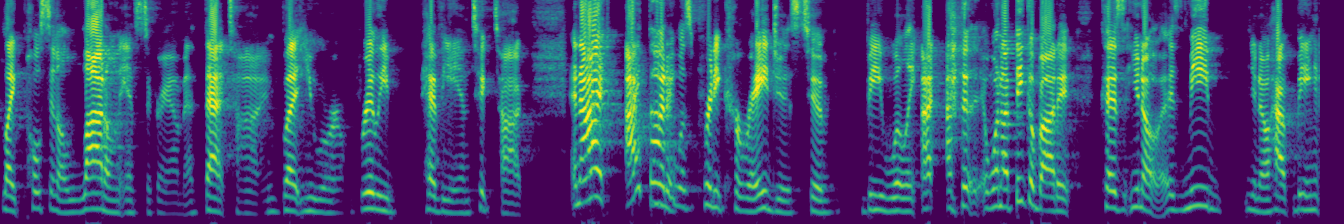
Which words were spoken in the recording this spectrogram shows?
like posting a lot on Instagram at that time, but you were really heavy in TikTok. And I I thought it was pretty courageous to be willing. I, I when I think about it, because you know, it's me, you know, have being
